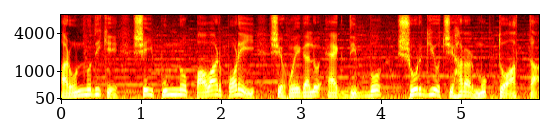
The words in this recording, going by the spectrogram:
আর অন্যদিকে সেই পুণ্য পাওয়ার পরেই সে হয়ে গেল এক দিব্য, স্বর্গীয় চেহারার মুক্ত আত্মা।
